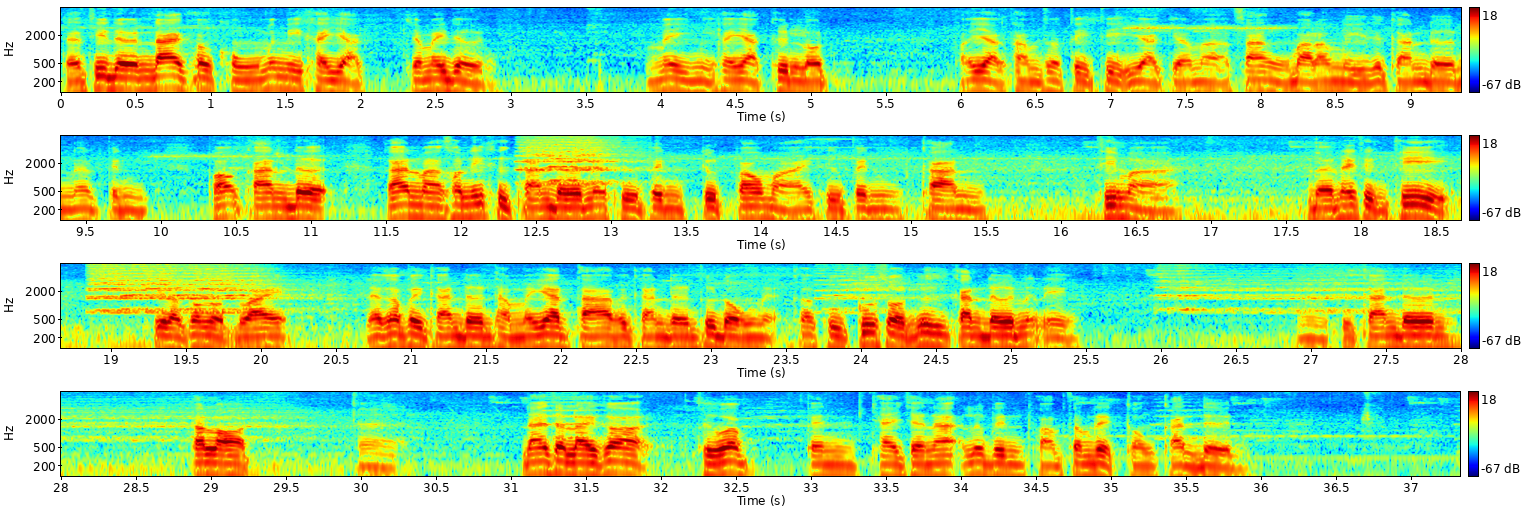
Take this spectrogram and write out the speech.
แต่ที่เดินได้ก็คงไม่มีใครอยากจะไม่เดิน ไม่มีใครอยากขึ้นรถเพราะอยากทำสถิติอยากจะมาสร้างบารมีด้วยการเดินนั่นเป็น เพราะการเดินการมาคราวนี้คือการเดินนั่นคือเป็นจุดเป้าหมายคือเป็นการที่มา เดินให้ถึงที่ที่เรากำหนดไว้ แล้วก็เป็นการเดินธรรมญาตา เป็นการเดินทุดงเนี่ยก็คือกุศลก็คือการเดินนั่นเองอืมคือการเดินตลอดอาได้เท่าไรก็ถือว่าเป็นชัยชนะหรือเป็นความสำเร็จของการเดิน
